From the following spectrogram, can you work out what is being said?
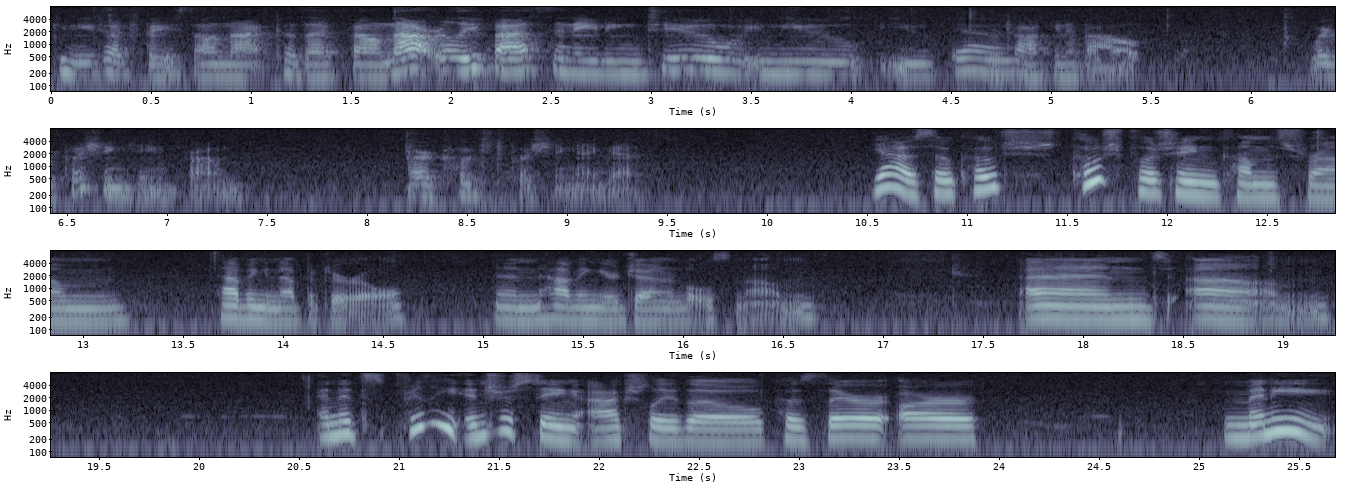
Can you touch base on that? Because I found that really fascinating too. And you you yeah. were talking about where pushing came from, or coached pushing, I guess. Yeah, so coach coach pushing comes from having an epidural and having your genitals numb, and um, and it's really interesting actually though because there are many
